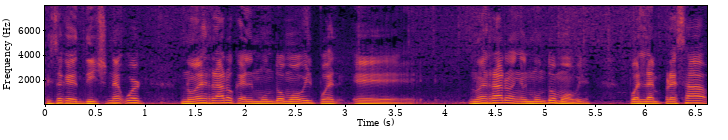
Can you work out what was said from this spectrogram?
Dice que Dish Network no es raro que el mundo móvil, pues, eh, no es raro en el mundo móvil, pues la empresa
